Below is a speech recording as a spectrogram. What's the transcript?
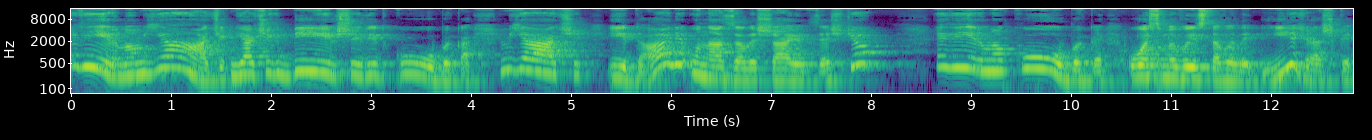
Вірно, м'ячик, м'ячик більший від кубика, м'ячик. І далі у нас залишаються що? Вірно, кубики. Ось ми виставили іграшки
